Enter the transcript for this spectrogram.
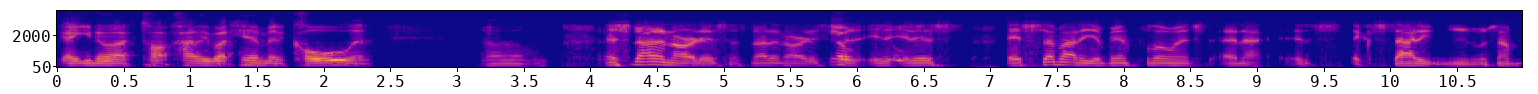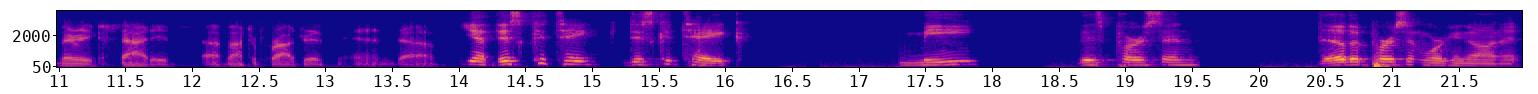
You know, I talk highly about him and Cole, and um, It's not an artist. It's not an artist. No, it, it is. It's somebody of influence, and I, it's exciting news. I'm very excited about the project, and uh, yeah, this could take this could take me, this person, the other person working on it,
